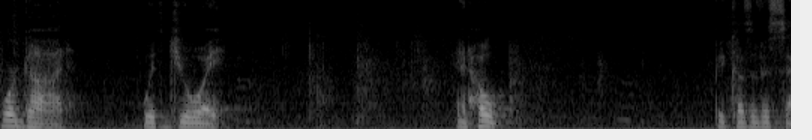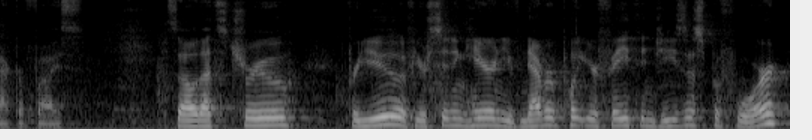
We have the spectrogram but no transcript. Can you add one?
for God with joy and hope because of his sacrifice. So that's true for you if you're sitting here and you've never put your faith in Jesus before.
